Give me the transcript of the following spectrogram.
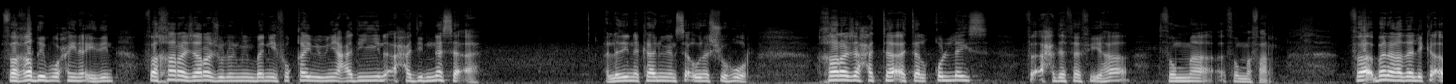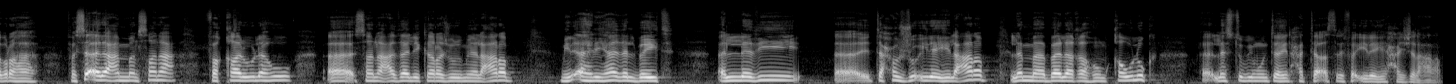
فغضبوا حينئذ فخرج رجل من بني فقيم بن عدي أحد النسأة الذين كانوا ينسؤون الشهور. خرج حتى أتى القليس فأحدث فيها ثم ثم فر. فبلغ ذلك أبرهة فسأل عمن صنع فقالوا له آه، صنع ذلك رجل من العرب من أهل هذا البيت الذي آه، تحج إليه العرب. لما بلغهم قولك آه، لست بمنته حتى أصرف إليه حج العرب.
